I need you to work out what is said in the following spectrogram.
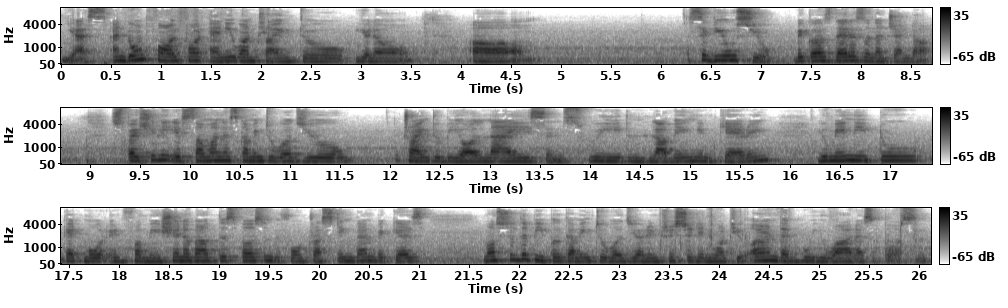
yes. And don't fall for anyone trying to you know um, seduce you because there is an agenda. Especially if someone is coming towards you trying to be all nice and sweet and loving and caring you may need to get more information about this person before trusting them because most of the people coming towards you are interested in what you earn than who you are as a person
